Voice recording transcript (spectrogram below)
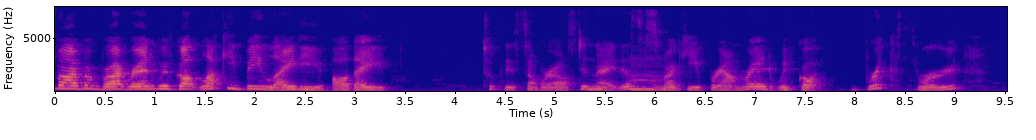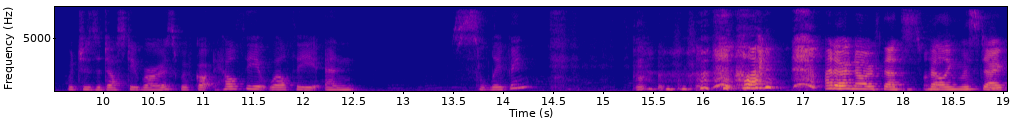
Vibrant bright red. We've got lucky bee lady. Oh, they took this somewhere else, didn't they? That's a mm. smoky brown red. We've got brick through, which is a dusty rose. We've got healthy, wealthy, and sliving. I, I don't know if that's a spelling mistake,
